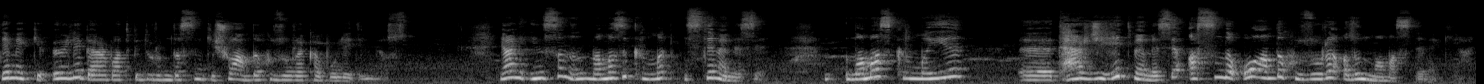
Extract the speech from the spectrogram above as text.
demek ki öyle berbat bir durumdasın ki şu anda huzura kabul edilmiyorsun. Yani insanın namazı kılmak istememesi, namaz kılmayı e, tercih etmemesi aslında o anda huzura alınmaması demek yani.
